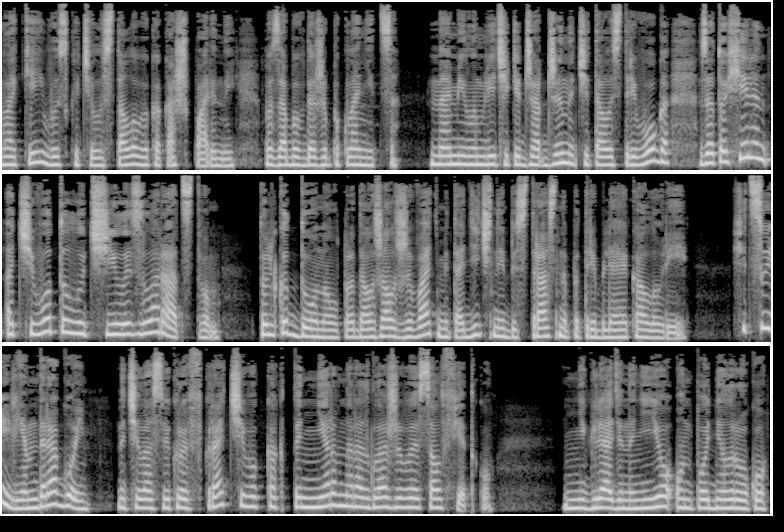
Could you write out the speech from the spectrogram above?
Лакей выскочил из столовой, как ошпаренный, позабыв даже поклониться. На милом личике Джорджины читалась тревога, зато Хелен от чего-то лучилась злорадством. Только Донал продолжал жевать, методично и бесстрастно потребляя калории. «Фицуильям, дорогой!» — начала свекровь вкратчиво, как-то нервно разглаживая салфетку — не глядя на нее, он поднял руку.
